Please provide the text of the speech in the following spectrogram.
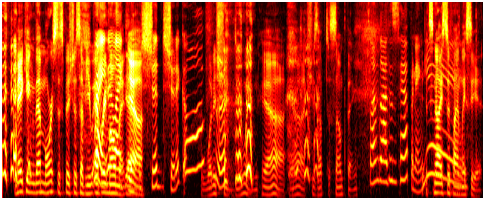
Making them more suspicious of you right? every they're moment. like, yeah. Should should it go off? What is she doing? Yeah, yeah, she's up to something. So I'm glad this is happening. It's nice to finally see it.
